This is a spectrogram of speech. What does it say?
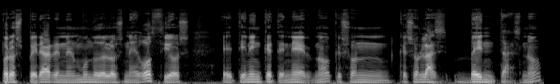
prosperar en el mundo de los negocios, eh, tienen que tener, ¿no? Que son, que son las ventas, ¿no?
